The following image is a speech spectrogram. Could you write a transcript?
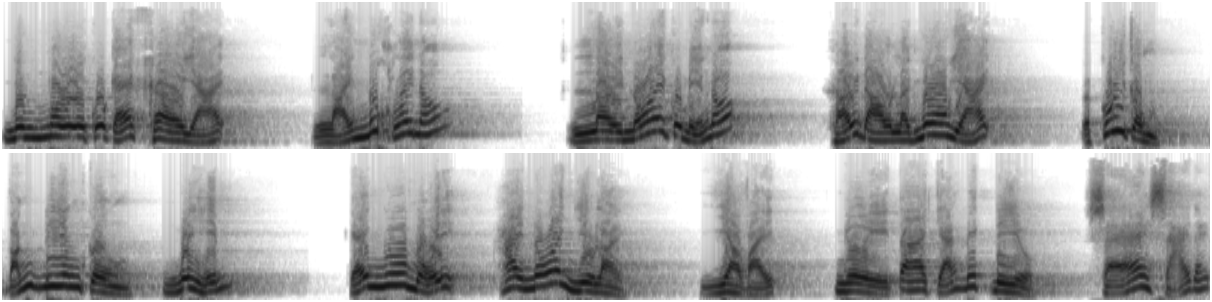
nhưng môi của kẻ khờ dại lại nuốt lấy nó. Lời nói của miệng nó khởi đầu là ngu dại, và cuối cùng vẫn điên cuồng, nguy hiểm. Kẻ ngu muội hay nói nhiều lời, do vậy người ta chẳng biết điều sẽ xảy đấy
